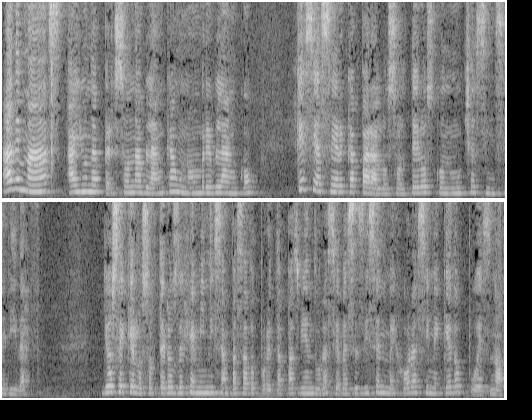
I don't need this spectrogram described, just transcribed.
Además, hay una persona blanca, un hombre blanco, que se acerca para los solteros con mucha sinceridad. Yo sé que los solteros de Géminis han pasado por etapas bien duras y a veces dicen mejor así me quedo, pues no.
